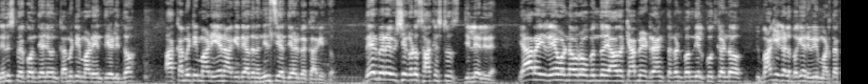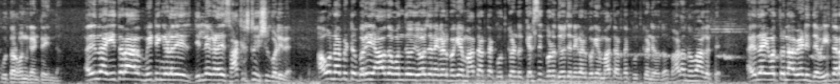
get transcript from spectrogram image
ನಿಲ್ಲಿಸಬೇಕು ಅಂತೇಳಿ ಒಂದು ಕಮಿಟಿ ಮಾಡಿ ಅಂತ ಹೇಳಿದ್ದು. ಆ ಕಮಿಟಿ ಮಾಡಿ ಏನಾಗಿದೆ ಅದನ್ನು ನಿಲ್ಲಿಸಿ ಅಂತ ಹೇಳಬೇಕಾಗಿತ್ತು. ಬೇರೆ ಬೇರೆ ವಿಷಯಗಳು ಸಾಕಷ್ಟು ಜಿಲ್ಲೆಯಲ್ಲಿದೆ. ಯಾರ ಈ ರೇವಣ್ಣವರು ಬಂದು ಯಾವುದೋ ಕ್ಯಾಬಿನೆಟ್ ರ್ಯಾಂಕ್ ತಗೊಂಡು ಬಂದು ಇಲ್ಲಿ ಕೂತ್ಕೊಂಡು ಈ ಬಾಕಿಗಳ ಬಗ್ಗೆ ರಿವ್ಯೂ ಮಾಡ್ತಾ ಕೂತಾರೆ ಒಂದು ಗಂಟೆಯಿಂದ. ಅದರಿಂದ ಈ ಥರ ಮೀಟಿಂಗ್ಗಳಲ್ಲಿ, ಜಿಲ್ಲೆಗಳಲ್ಲಿ ಸಾಕಷ್ಟು ಇಶ್ಯೂಗಳಿವೆ. ಅವನ್ನ ಬಿಟ್ಟು ಬರೀ ಯಾವುದೋ ಒಂದು ಯೋಜನೆಗಳ ಬಗ್ಗೆ ಮಾತಾಡ್ತಾ ಕೂತ್ಕೊಂಡು, ಕೆಲಸಕ್ಕೆ ಬರೋದು ಯೋಜನೆಗಳ ಬಗ್ಗೆ ಮಾತಾಡ್ತಾ ಕೂತ್ಕೊಂಡಿರೋದು ಭಾಳ ನೋವಾಗುತ್ತೆ. ಅದರಿಂದ ಇವತ್ತು ನಾವು ಹೇಳಿದ್ದೇವೆ, ಈ ಥರ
